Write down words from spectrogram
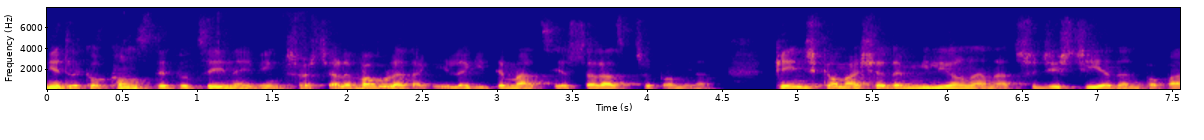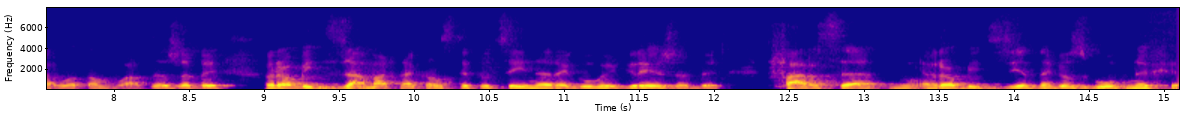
nie tylko konstytucyjnej większości, ale w ogóle takiej legitymacji, jeszcze raz przypominam, 5,7 miliona na 31 poparło tą władzę, żeby robić zamach na konstytucyjne reguły gry, żeby farsę robić z jednego z głównych, e,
